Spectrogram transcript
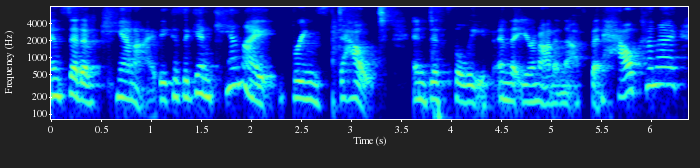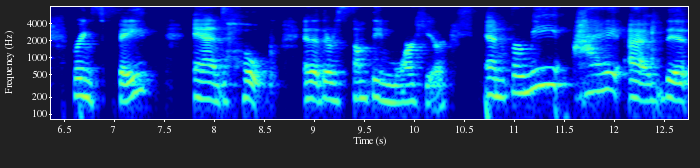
Instead of can I? Because again, can I brings doubt and disbelief and that you're not enough. But how can I brings faith and hope and that there's something more here. And for me, I uh, the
